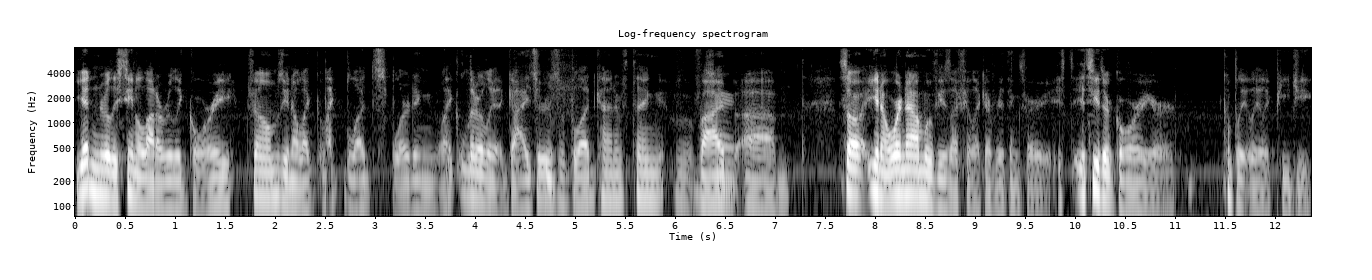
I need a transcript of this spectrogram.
you hadn't really seen a lot of really gory films. You know, like like blood splurting, like literally like geysers of blood kind of thing vibe. Sure. Um, so you know, we're now movies, I feel like everything's very it's, it's either gory or completely like PG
